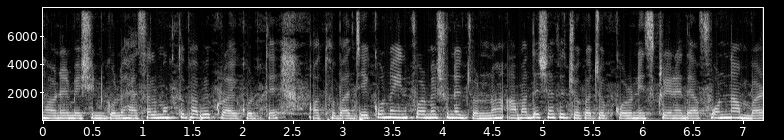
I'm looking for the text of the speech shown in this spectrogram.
ধরনের মেশিনগুলো হ্যাসালমুক্তভাবে ক্রয় করতে অথবা যে কোনো ইনফরমেশনের জন্য আমাদের সাথে যোগাযোগ করুন স্ক্রিনে দেওয়া ফোন নাম্বার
